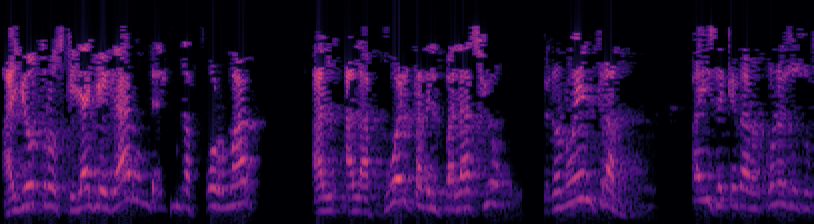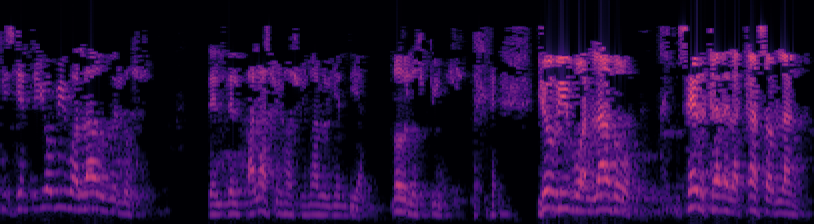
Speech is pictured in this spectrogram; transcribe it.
Hay otros que ya llegaron de alguna forma a la puerta del palacio, pero no entran. Ahí se quedaron, con eso es suficiente. Yo vivo al lado de los, del, del Palacio Nacional hoy en día, no de los pinos. Yo vivo al lado, cerca de la Casa Blanca.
